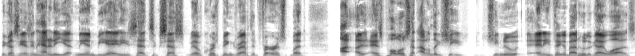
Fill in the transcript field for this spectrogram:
because he hasn't had any yet in the NBA. He's had success, of course, being drafted first. But I, I, as Polo said, I don't think she she knew anything about who the guy was.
